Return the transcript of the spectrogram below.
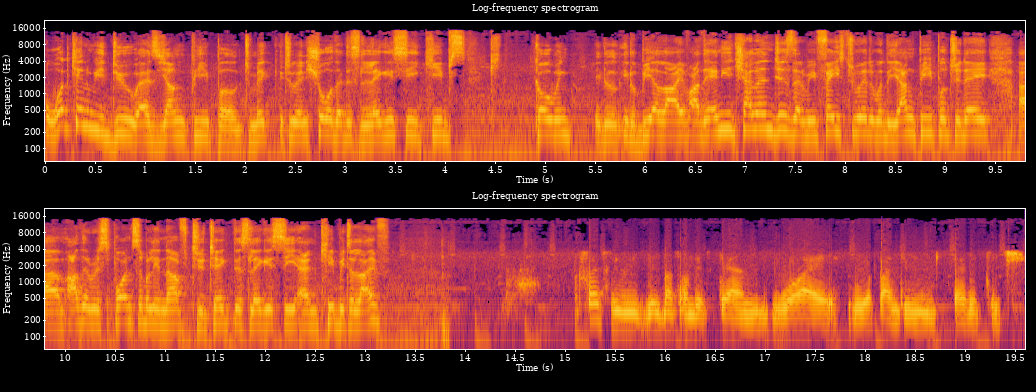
What can we do as young people to make to ensure that this legacy keeps going? It'll it'll be alive. Are there any challenges that we faced with with the young people today? Um, are they responsible enough to take this legacy and keep it alive? Firstly, we must understand why we are planting heritage.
